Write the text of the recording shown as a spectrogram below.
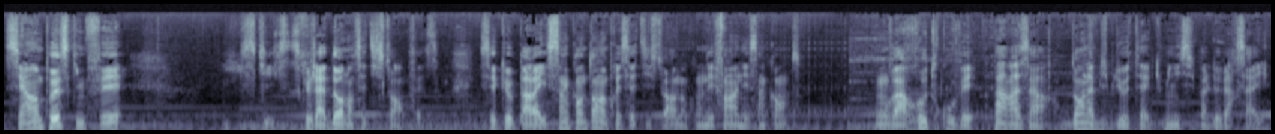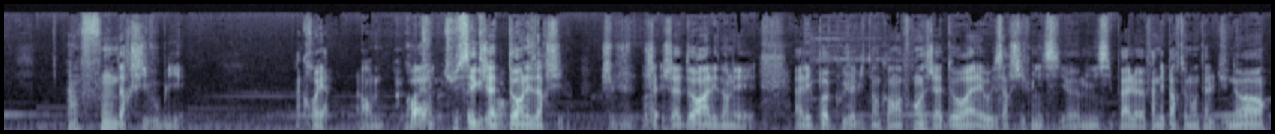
c'est un peu ce qui me fait. Ce, qui- ce que j'adore dans cette histoire, en fait. C'est que, pareil, 50 ans après cette histoire, donc on est fin années 50, on va retrouver par hasard dans la bibliothèque municipale de Versailles un fonds d'archives oubliées. Incroyable. Alors, Incroyable, tu, tu sais que j'adore les archives. J'adore aller dans les. À l'époque où j'habitais encore en France, j'adorais aller aux archives munici- euh, municipales, enfin départementales du Nord,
